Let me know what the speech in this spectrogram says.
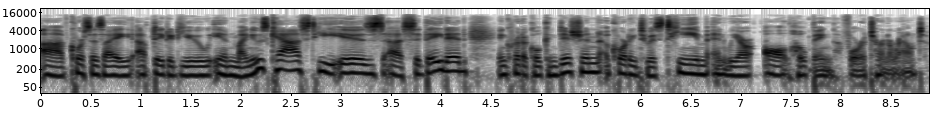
Uh, of course, as I updated you in my newscast, he is uh, sedated in critical condition, according to his team, and we are all hoping for a turnaround.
